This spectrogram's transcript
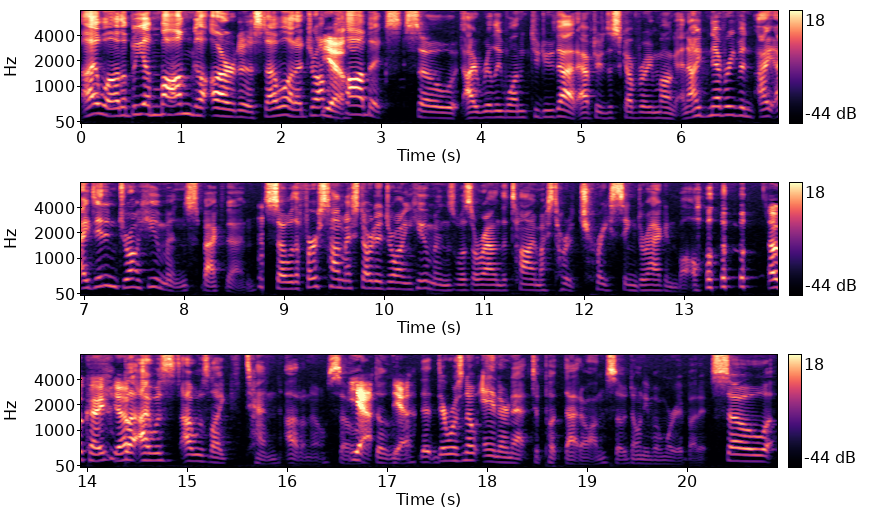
I want to be a manga artist. I want to draw Yeah. comics. So I really wanted to do that after discovering manga. And I'd never even, I, I didn't draw humans back then. So the first time I started drawing humans was around the time I started tracing Dragon Ball. okay yeah. But I was I was like ten, I don't know. So Yeah, yeah. th- there was no internet to put that on, so don't even worry about it. So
